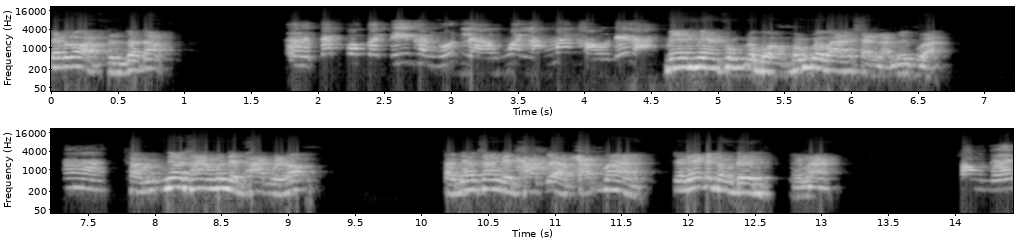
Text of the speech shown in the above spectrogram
จักรอบถึงตัวเนาะเออแต่ปกติขันรุดแล้วงวันหลังมาเขาได้ล่ะ แม่นแม่นผมก็บอกผมก็วางสันหลังดีกว่าอืมทำแนวทางมันได้พักเลยเนาะถ้าแนวทางได้พักแล้วกลับมาจะไหนก็ต้องเดินนะนะต้องเดิน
